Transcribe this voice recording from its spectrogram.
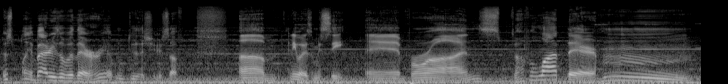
There's plenty of batteries over there. Hurry up and do this shit yourself. Um, anyways, let me see. And bronze. Don't have a lot there. Hmm.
